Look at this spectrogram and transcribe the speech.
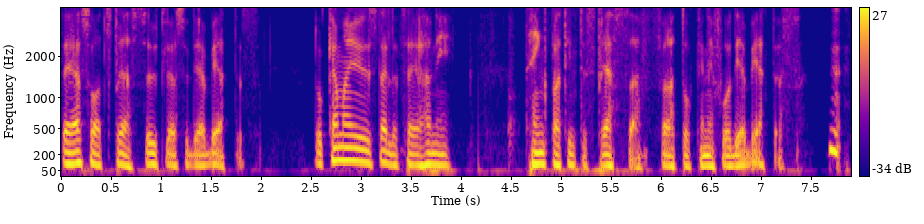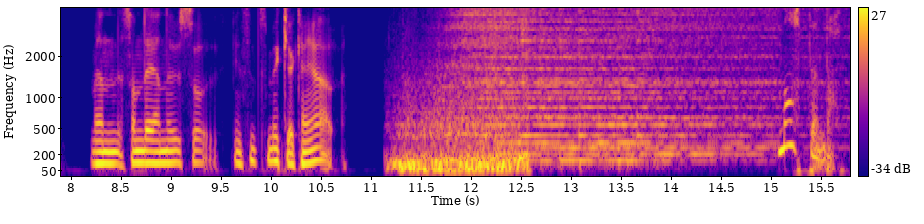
det är så att stress utlöser diabetes. Då kan man ju istället säga, hörni, tänk på att inte stressa för att då kan ni få diabetes. Mm. Men som det är nu så finns det inte så mycket jag kan göra. Maten då?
